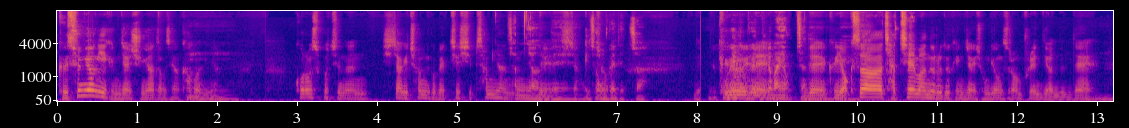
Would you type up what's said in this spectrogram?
그 수명이 굉장히 중요하다고 생각하거든요. 음, 코롱 스포츠는 시작이 1973년 3년 네, 네, 시작했죠. 엄청 오래됐죠. 네. 이렇게 오래된 브랜드가 네, 많이 없잖아요. 네, 그 역사 자체만으로도 굉장히 존경스러운 브랜드였는데 음.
